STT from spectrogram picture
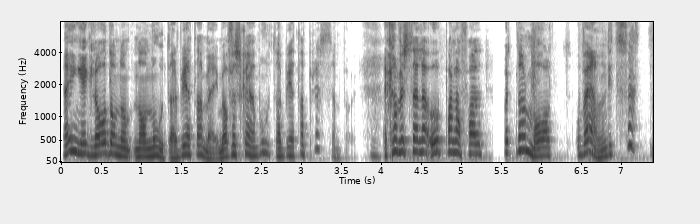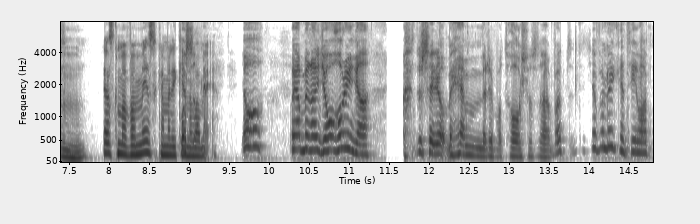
Jag är ingen glad om de, någon motarbetar mig, men varför ska jag motarbeta pressen för? Jag kan väl ställa upp i alla fall på ett normalt och vänligt sätt. Ja, ska man vara med så kan man lika gärna vara med. Ja, och jag menar jag har inga, du säger om hemreportage och så här, jag vill ingenting om att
